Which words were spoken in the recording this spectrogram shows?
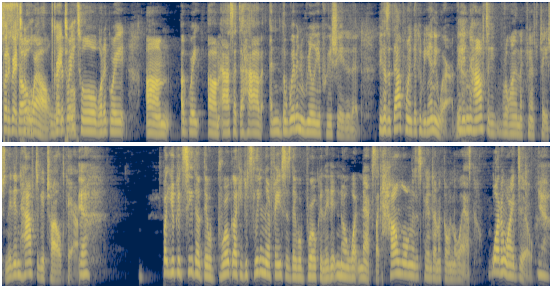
What a great so tool. well. Great what a great tool. tool. What a great um, a great um, asset to have, and the women really appreciated it because at that point they could be anywhere. They didn't have to rely on the transportation. They didn't have to get childcare. Yeah. But you could see that they were broke. Like you could see in their faces, they were broken. They didn't know what next. Like, how long is this pandemic going to last? What do I do? Yeah.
